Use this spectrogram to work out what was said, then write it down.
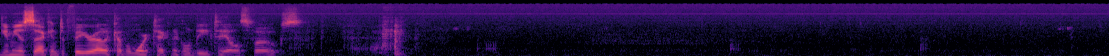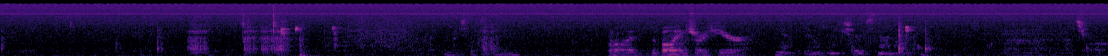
Give me a second to figure out a couple more technical details, folks. Well, I, the volume's right here. Yeah, I'll make sure it's not on. That's wrong.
